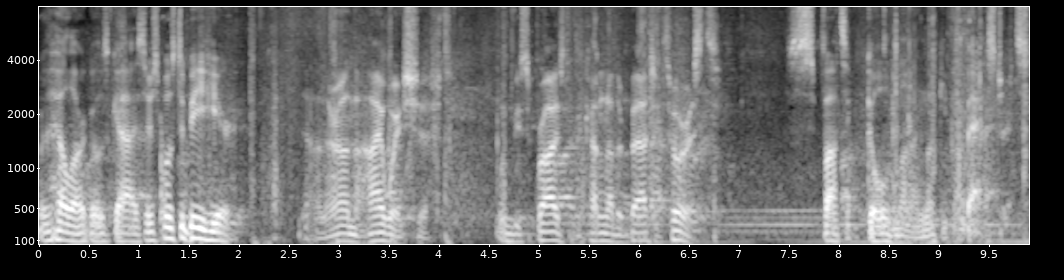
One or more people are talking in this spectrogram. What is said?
Where the hell are those guys? They're supposed to be here. No, they're on the highway shift. Wouldn't be surprised if they cut another batch of tourists. Spots a gold mine, lucky bastards.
